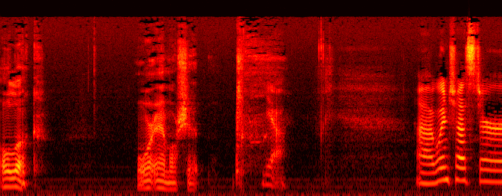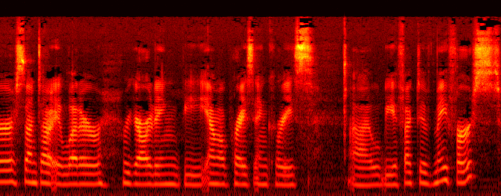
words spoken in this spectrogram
oh look. More ammo shit. Yeah. Uh, Winchester sent out a letter regarding the ammo price increase. Uh, it will be effective May 1st.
